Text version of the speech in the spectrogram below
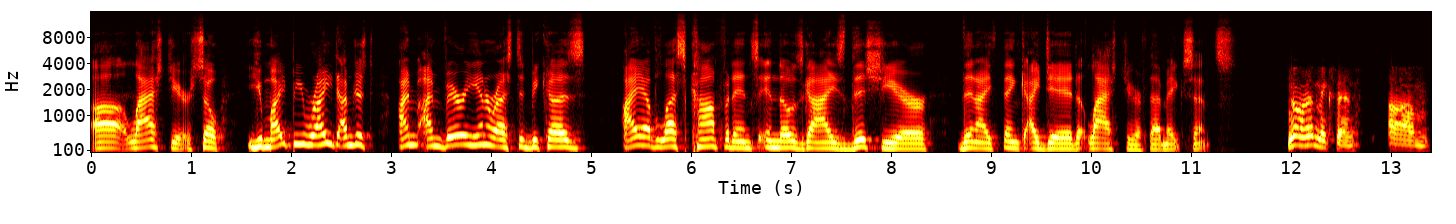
uh, last year. So you might be right. I'm just I'm I'm very interested because I have less confidence in those guys this year than I think I did last year. If that makes sense. No, that makes sense. Um,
